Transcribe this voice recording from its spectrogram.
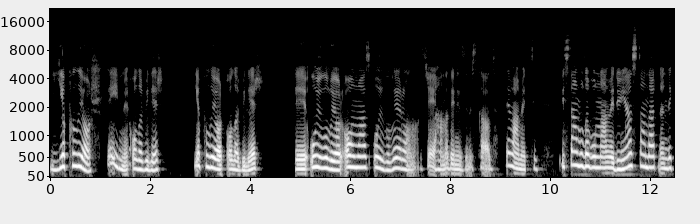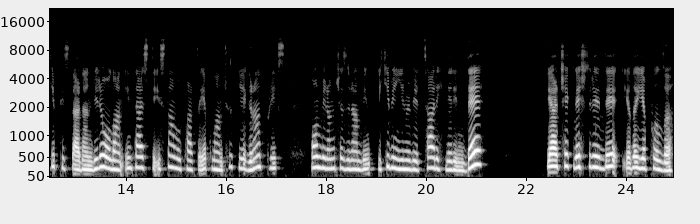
yapılıyor değil mi? Olabilir. Yapılıyor olabilir. E, uyguluyor olmaz. Uyguluyor olmaz. Ceyhan'la denizimiz kaldı. Devam ettik. İstanbul'da bulunan ve dünya standartlarındaki pistlerden biri olan Intercity İstanbul Park'ta yapılan Türkiye Grand Prix 11-13 Haziran 2021 tarihlerinde gerçekleştirildi ya da yapıldı.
